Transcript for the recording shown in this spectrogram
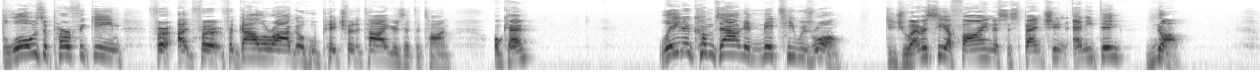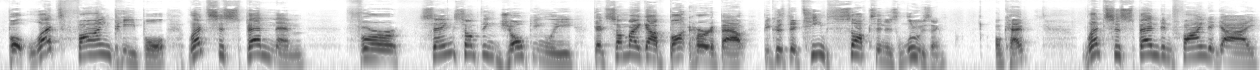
Blows a perfect game for uh, for for Galarraga, who pitched for the Tigers at the time. Okay. Later comes out and admits he was wrong. Did you ever see a fine, a suspension, anything? No. But let's fine people, let's suspend them for saying something jokingly that somebody got butthurt about because their team sucks and is losing. Okay? Let's suspend and find a guy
